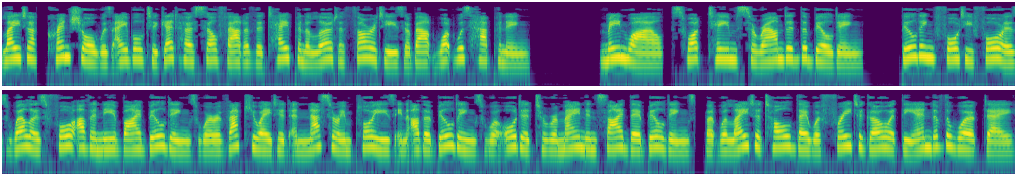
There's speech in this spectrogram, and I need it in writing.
Later, Crenshaw was able to get herself out of the tape and alert authorities about what was happening. Meanwhile, SWAT teams surrounded the building. Building 44 as well as four other nearby buildings were evacuated and NASA employees in other buildings were ordered to remain inside their buildings, but were later told they were free to go at the end of the workday.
